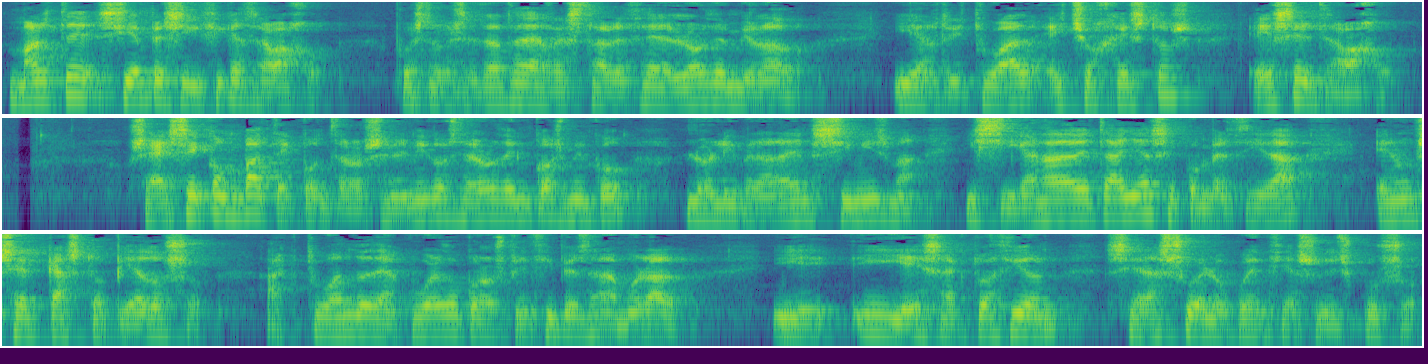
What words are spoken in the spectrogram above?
Marte siempre significa trabajo, puesto que se trata de restablecer el orden violado, y el ritual hecho gestos es el trabajo. O sea, ese combate contra los enemigos del orden cósmico lo librará en sí misma y si gana la batalla se convertirá en un ser casto piadoso, actuando de acuerdo con los principios de la moral, y, esa actuación será su elocuencia, su discurso,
